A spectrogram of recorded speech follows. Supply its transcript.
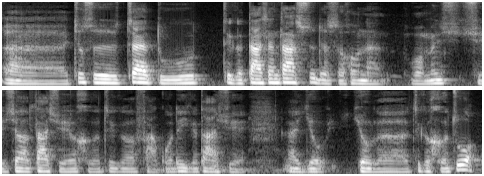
呃，就是在读这个大三大四的时候呢，我们学校大学和这个法国的一个大学，呃，有有了这个合作。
